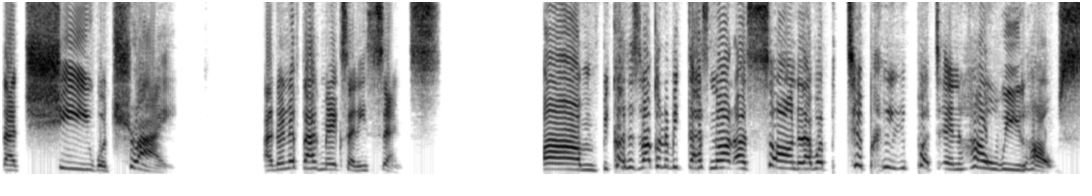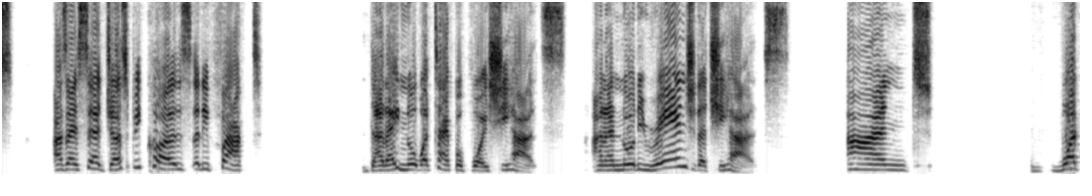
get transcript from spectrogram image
that she would try. I don't know if that makes any sense. Um, because it's not going to be, that's not a song that I would typically put in her wheelhouse. As I said, just because of the fact that I know what type of voice she has and I know the range that she has. And what,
